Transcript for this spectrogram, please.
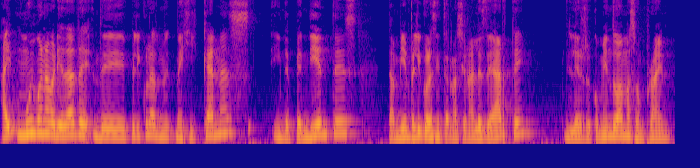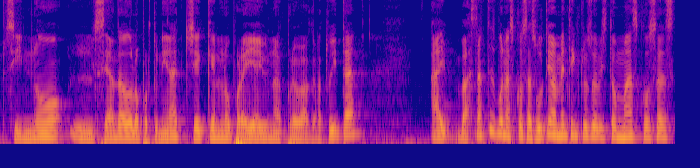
Hay muy buena variedad de, películas mexicanas independientes, también películas internacionales de arte les recomiendo Amazon Prime. Si no se han dado la oportunidad, chequenlo por ahí. Hay una prueba gratuita. Hay bastantes buenas cosas. Últimamente incluso he visto más cosas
